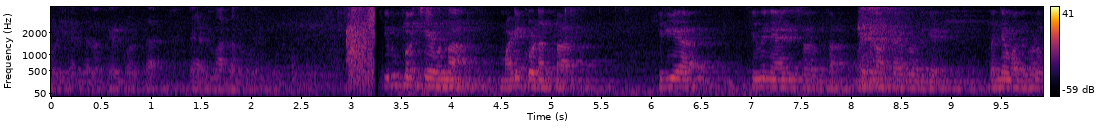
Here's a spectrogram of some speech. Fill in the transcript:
ಕೊಡಿ ಅಂತ ನಾವು ಕೇಳ್ಕೊಳ್ತಾ ಎರಡು ಮಾತನ್ನು ಕಿರು ಕಿರುಪರಿಚಯವನ್ನು ಮಾಡಿಕೊಂಡಂಥ ಹಿರಿಯ ಸಿವಿಲ್ ನ್ಯಾಯಾಧೀಶರಾದಂಥ ಮಂಜುನಾಥ್ ಸಾಹೇಬ್ರವರಿಗೆ ಧನ್ಯವಾದಗಳು.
